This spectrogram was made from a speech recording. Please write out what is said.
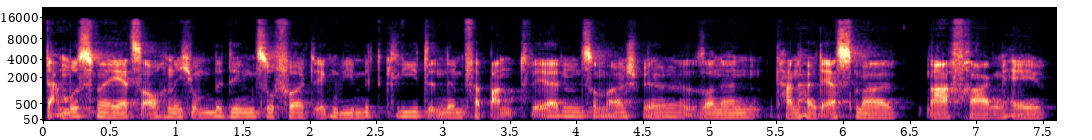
da muss man jetzt auch nicht unbedingt sofort irgendwie Mitglied in dem Verband werden zum Beispiel, sondern kann halt erstmal nachfragen, hey,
